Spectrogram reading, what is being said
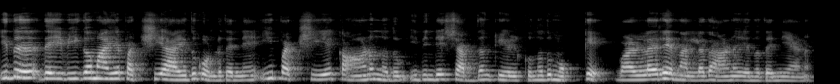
ഇത് ദൈവികമായ പക്ഷിയായതുകൊണ്ട് തന്നെ ഈ പക്ഷിയെ കാണുന്നതും ഇതിന്റെ ശബ്ദം കേൾക്കുന്നതുമൊക്കെ വളരെ നല്ലതാണ് എന്ന് തന്നെയാണ്.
